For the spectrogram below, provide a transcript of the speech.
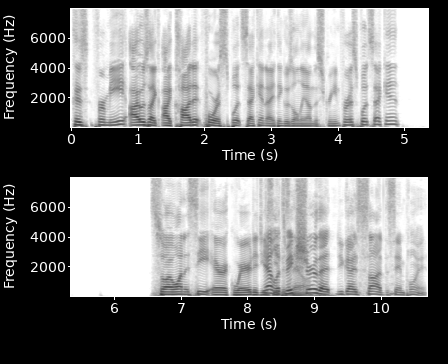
because for me, I was like I caught it for a split second. I think it was only on the screen for a split second. So I want to see Eric. Where did you? yeah, see let's the make snail? sure that you guys saw at the same point.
